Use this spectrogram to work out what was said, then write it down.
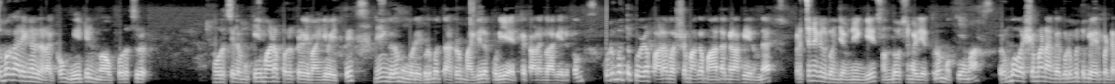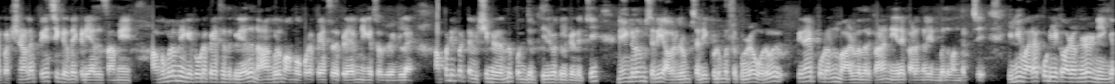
சுபகாரியங்கள் நடக்கும். வீட்டில் ஒரு சில ஒரு சில முக்கியமான பொருட்களை வாங்கி வைத்து நீங்களும் உங்களுடைய குடும்பத்தார்கள் மகிழக்கூடிய ஏற்ற காலங்களாக இருக்கும். குடும்பத்துக்குள்ள பல வருஷமாக மாதங்களாக இருந்த பிரச்சனைகள் கொஞ்சம் நீங்கி சந்தோஷங்கள் ஏற்படும். முக்கியமா ரொம்ப வருஷமா நாங்க குடும்பத்துக்குள்ள ஏற்பட்ட பிரச்சனால பேசிக்கிறதே கிடையாது சாமி. அவங்களும் எங்க கூட பேசுறது கிடையாது நாங்களும் அவங்க கூட பேசுறது கிடையாது நீங்க சொல்லுவீங்களே அப்படிப்பட்ட விஷயங்கள் இருந்து கொஞ்சம் தீர்வுகள் கிடைச்சு நீங்களும் சரி அவர்களும் சரி குடும்பத்துக்குள்ள ஒரு பிணைப்புடன் வாழ்வதற்கான நேர காலங்கள் என்பது வந்துருச்சு. இனி வரக்கூடிய காலங்களில் நீங்க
